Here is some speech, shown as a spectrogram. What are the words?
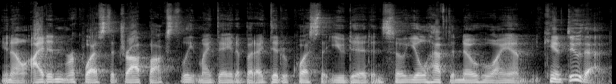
you know I didn't request that Dropbox delete my data, but I did request that you did, and so you'll have to know who I am. You can't do that.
